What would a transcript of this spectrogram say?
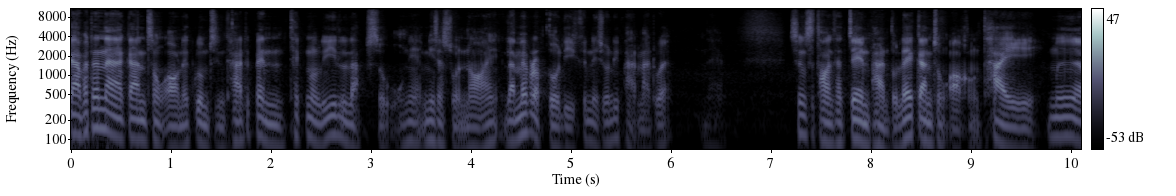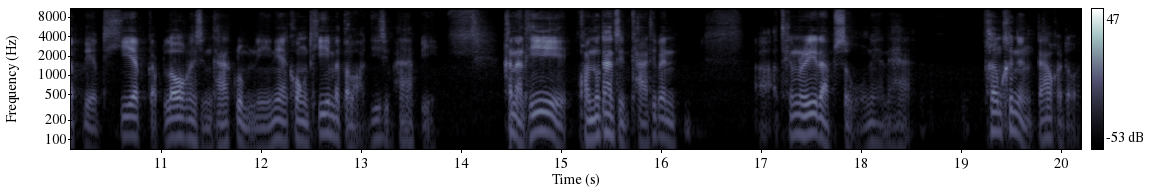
การพัฒนาการส่งออกในกลุ่มสินค้าที่เป็นเทคโนโลยีระดับสูงเนี่ยมีสัดส่วนน้อย และไม่ปรับตัวดีขึ้นในช่วงที่ผ่านมาด้วยนะซึ่งสะท้อนชัดเจนผ่านตัวเลขการส่งออกของไทย เมื่อเปรียบเทียบกับโลกในสินค้ากลุ่มนี้เนี่ยคงที่มาตลอด 25 ปี ขณะที่ความต้องการสินค้าที่เป็นเทคโนโลยีระดับสูงเนี่ยนะฮะเพิ่มขึ้นอย่างก้าวกระโดด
